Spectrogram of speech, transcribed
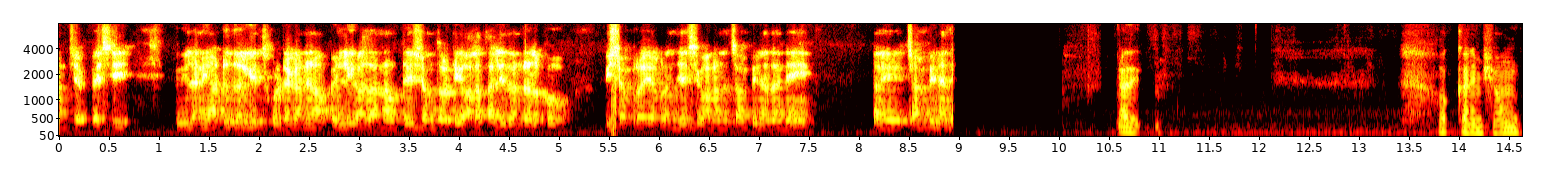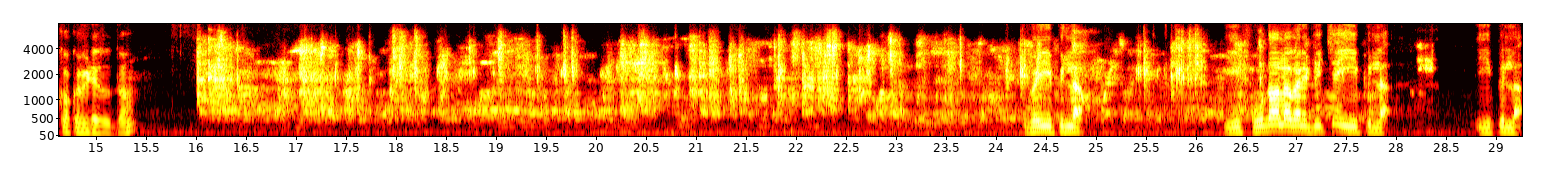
అని చెప్పేసి వీళ్ళని అడ్డు తొలగించుకుంటే కానీ నా పెళ్ళి కాదన్న ఉద్దేశంతో వాళ్ళ తల్లిదండ్రులకు విషప్రయోగం చేసి వాళ్ళని చంపినదని చంపినది. అది. ఒక్క నిమిషం ఇంకొక వీడియో చూద్దాం. ఇగో ఈ పిల్ల. ఈ ఫోటోలో కనిపించే ఈ పిల్ల. ఈ పిల్ల.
